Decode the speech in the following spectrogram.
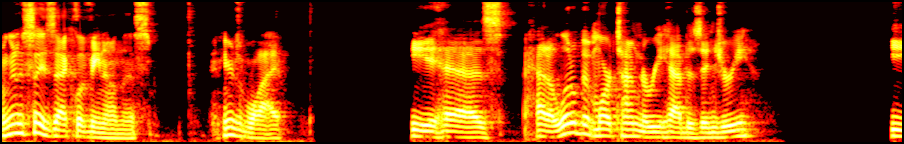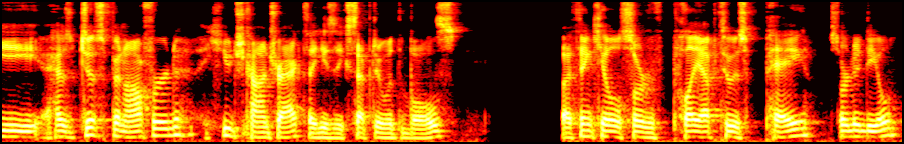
I'm gonna say Zach LaVine on this. And here's why. He has had a little bit more time to rehab his injury. He has just been offered a huge contract that he's accepted with the Bulls. I think he'll sort of play up to his pay sort of deal.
